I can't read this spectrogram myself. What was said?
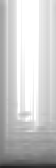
Mm-hmm.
